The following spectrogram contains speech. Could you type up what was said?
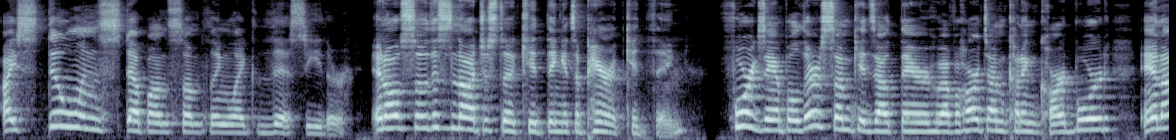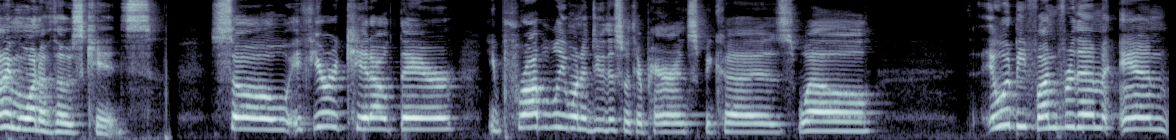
I still wouldn't step on something like this either. And also, this is not just a kid thing, it's a parent kid thing. For example, there are some kids out there who have a hard time cutting cardboard, and I'm one of those kids. So, if you're a kid out there, you probably want to do this with your parents because, well, it would be fun for them and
